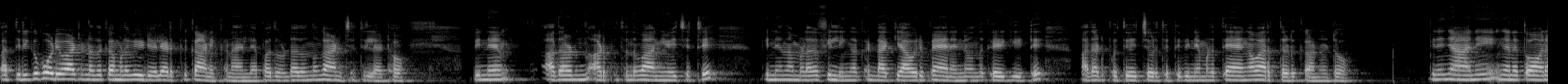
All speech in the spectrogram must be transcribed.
പത്തിരിക്ക് പൊടി വാട്ടണതൊക്കെ നമ്മൾ വീഡിയോയിൽ ഇടയ്ക്ക് കാണിക്കണമല്ലേ അപ്പോൾ അതുകൊണ്ട് അതൊന്നും കാണിച്ചിട്ടില്ല കേട്ടോ പിന്നെ അത് അടുപ്പത്തുനിന്ന് വാങ്ങി വെച്ചിട്ട് പിന്നെ നമ്മൾ ഫില്ലിംഗ് ഒക്കെ ഉണ്ടാക്കി ആ ഒരു പാൻ തന്നെ ഒന്ന് കഴുകിയിട്ട് അത് അടുപ്പത്ത് വെച്ച് കൊടുത്തിട്ട് പിന്നെ നമ്മൾ തേങ്ങ വറുത്തെടുക്കുകയാണ് കേട്ടോ പിന്നെ ഞാൻ ഇങ്ങനെ തോന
